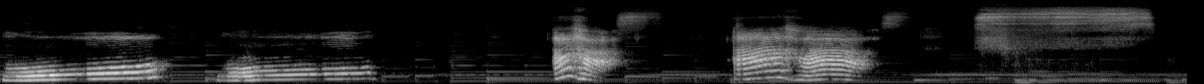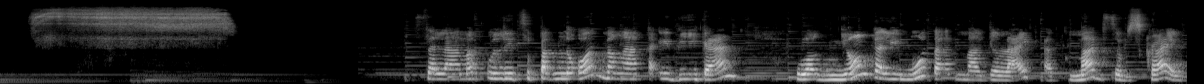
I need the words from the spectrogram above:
mu, mu. Arras, arras. Salamat ulit sa pagnood mga kaibigan. Huwag niyong kalimutan mag-like at mag-subscribe.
